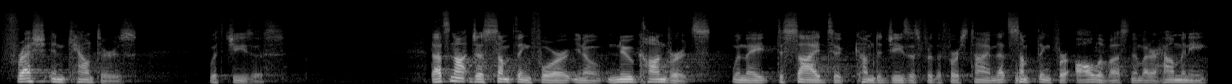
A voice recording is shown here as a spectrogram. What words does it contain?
fresh encounters with Jesus? That's not just something for, you know, new converts when they decide to come to Jesus for the first time. That's something for all of us, no matter how many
